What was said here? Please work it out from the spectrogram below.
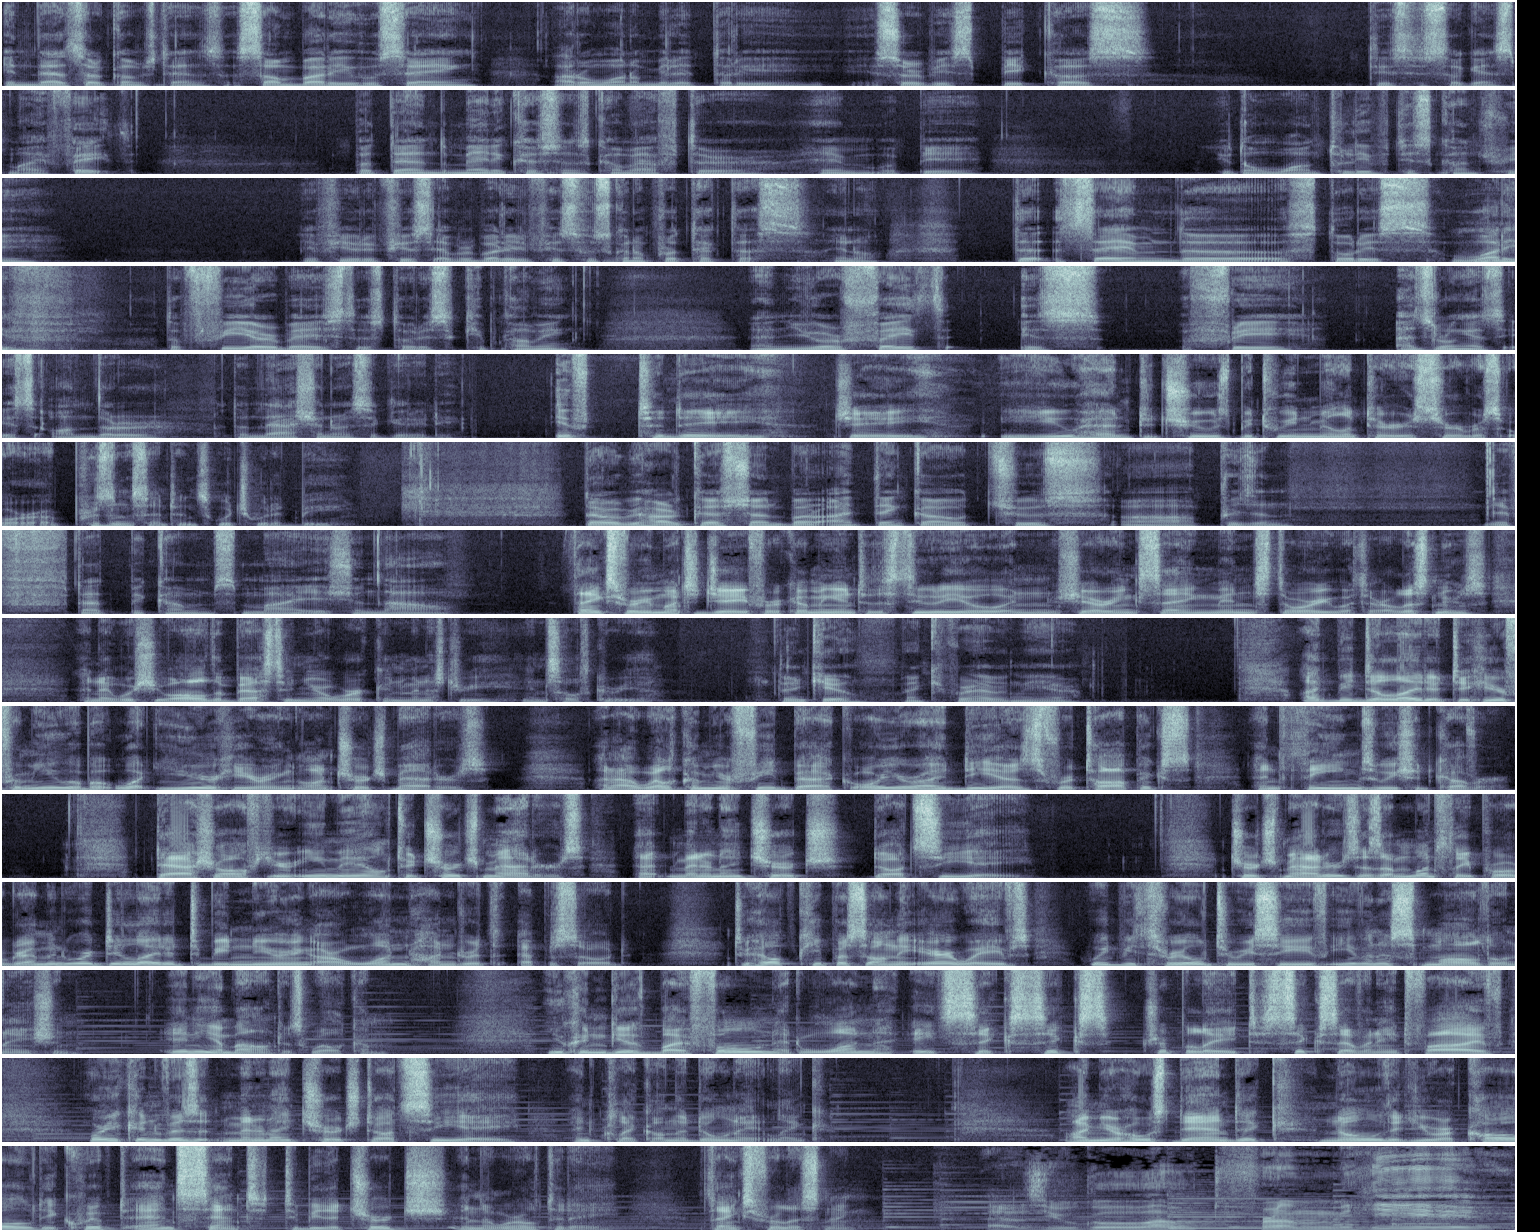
In that circumstance, somebody who's saying, I don't want a military service because this is against my faith. But then the many questions come after him would be you don't want to leave this country? If you refuse, everybody refuse, who's going to protect us? You know, the same the stories. What mm. if the fear-based stories keep coming, and your faith is free as long as it's under the national security? If today, Jay, you had to choose between military service or a prison sentence, which would it be? That would be a hard question, but I think I would choose uh, prison if that becomes my issue now. Thanks very much, Jay, for coming into the studio and sharing Sang Min's story with our listeners. And I wish you all the best in your work and ministry in South Korea. Thank you. Thank you for having me here. I'd be delighted to hear from you about what you're hearing on Church Matters and I welcome your feedback or your ideas for topics and themes we should cover. Dash off your email to churchmatters at MennoniteChurch.ca. Church Matters is a monthly program, and we're delighted to be nearing our 100th episode. To help keep us on the airwaves, we'd be thrilled to receive even a small donation. Any amount is welcome. You can give by phone at 1 866 888 6785 or you can visit MennoniteChurch.ca and click on the donate link. I'm your host, Dan Dick. Know that you are called, equipped, and sent to be the church in the world today. Thanks for listening. As you go out from here,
